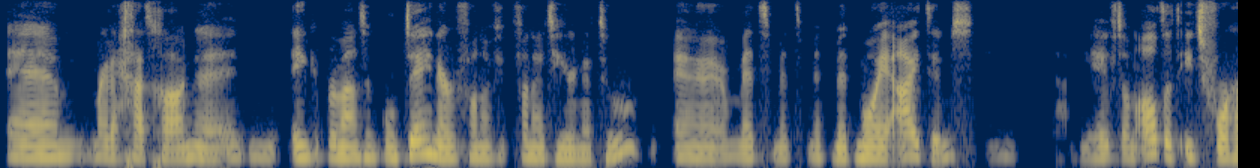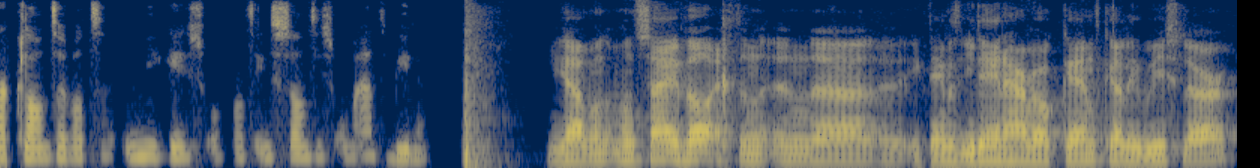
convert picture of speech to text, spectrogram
Um, maar daar gaat gewoon uh, één keer per maand een container van, vanuit hier naartoe. Uh, met, met, met, met mooie items. En, ja, die heeft dan altijd iets voor haar klanten wat uniek is of wat interessant is om aan te bieden. Ja, want, want zij heeft wel echt een. een ik denk dat iedereen haar wel kent, Kelly Wiesler.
